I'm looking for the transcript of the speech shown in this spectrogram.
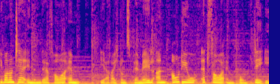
die VolontärInnen der VAM. Ihr erreicht uns per Mail an audio.vam.de.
